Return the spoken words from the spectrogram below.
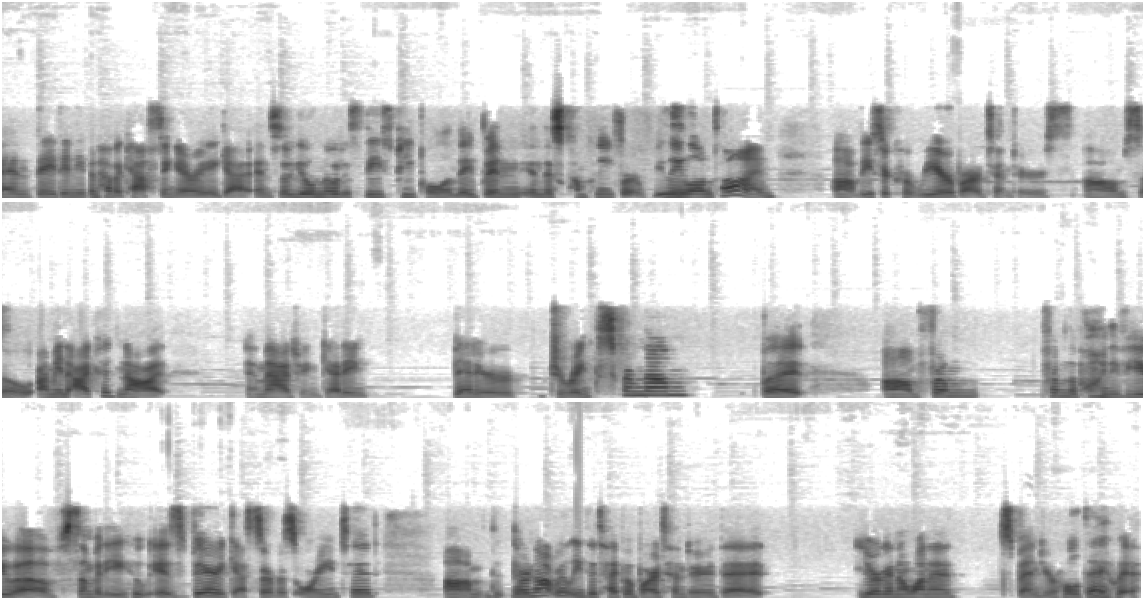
and they didn't even have a casting area yet. And so you'll notice these people, and they've been in this company for a really long time. Um, these are career bartenders. Um, so, I mean, I could not imagine getting better drinks from them, but um, from from the point of view of somebody who is very guest service oriented, um, they're not really the type of bartender that you're going to want to spend your whole day with.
